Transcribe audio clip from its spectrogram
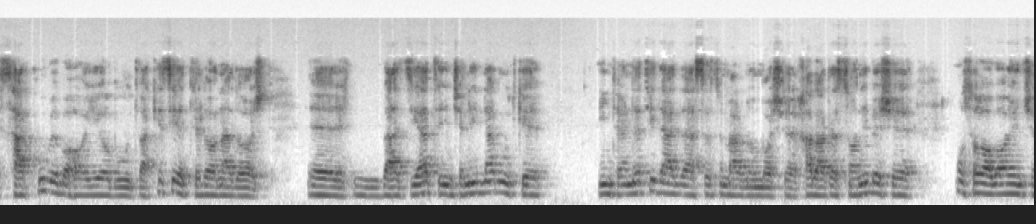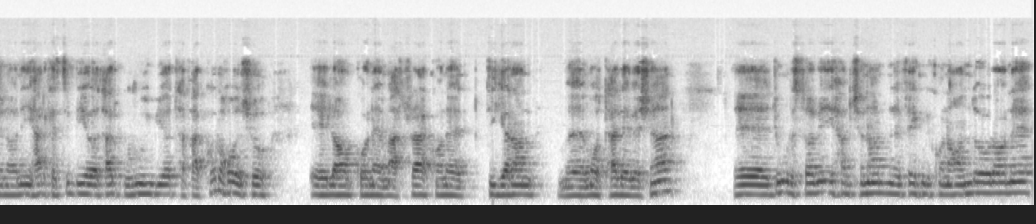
سرکوب بهایی بود و کسی اطلاع نداشت وضعیت اینچنین نبود که اینترنتی در دسترس مردم باشه خبررسانی بشه مصاحبه های اینچنانی هر کسی بیاد هر گروهی بیاد تفکر خودشو اعلام کنه مطرح کنه دیگران مطلع بشن. جمهوری اسلامی همچنان فکر می‌کنه آن دورانه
